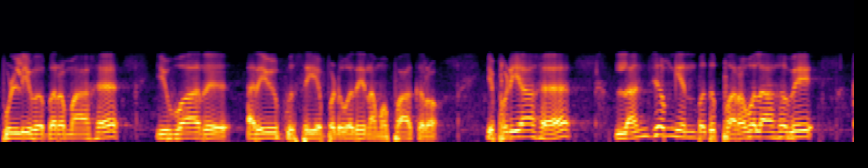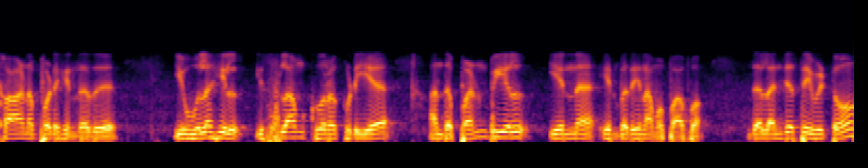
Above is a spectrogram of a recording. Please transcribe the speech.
புள்ளி விபரமாக இவ்வாறு அறிவிப்பு செய்யப்படுவதை நம்ம பார்க்குறோம். இப்படியாக லஞ்சம் என்பது பரவலாகவே காணப்படுகின்றது. இவ்வுலகில் இஸ்லாம் கூறக்கூடிய அந்த பண்பியல் என்ன என்பதை நாம் பார்ப்போம். இந்த லஞ்சத்தை விட்டும்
